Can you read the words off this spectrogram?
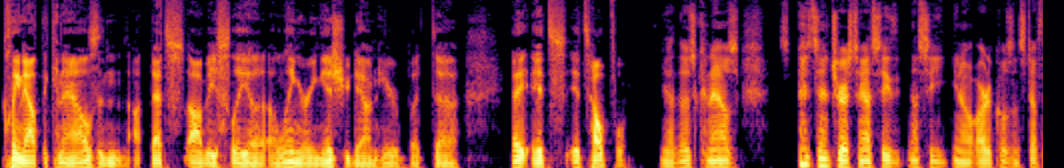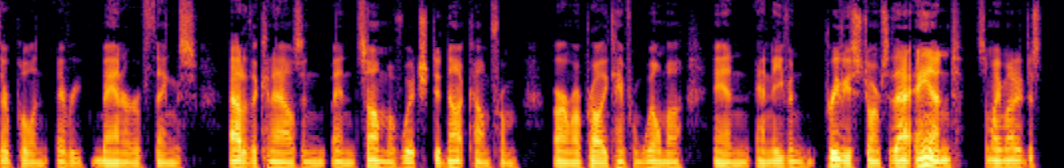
clean out the canals, and uh, that's obviously a, a lingering issue down here. But uh, it's it's helpful. Yeah, those canals. It's interesting. I see I see you know articles and stuff. They're pulling every manner of things out of the canals, and and some of which did not come from Irma, probably came from Wilma, and and even previous storms to that. And somebody might have just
